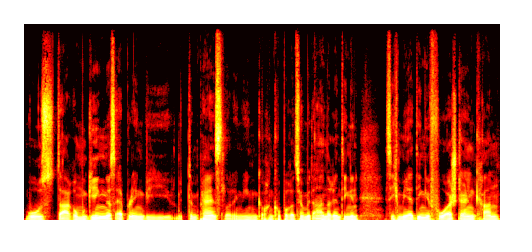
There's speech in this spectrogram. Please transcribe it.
wo es darum ging, dass Apple irgendwie mit dem Pencil oder irgendwie auch in Kooperation mit anderen Dingen sich mehr Dinge vorstellen kann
